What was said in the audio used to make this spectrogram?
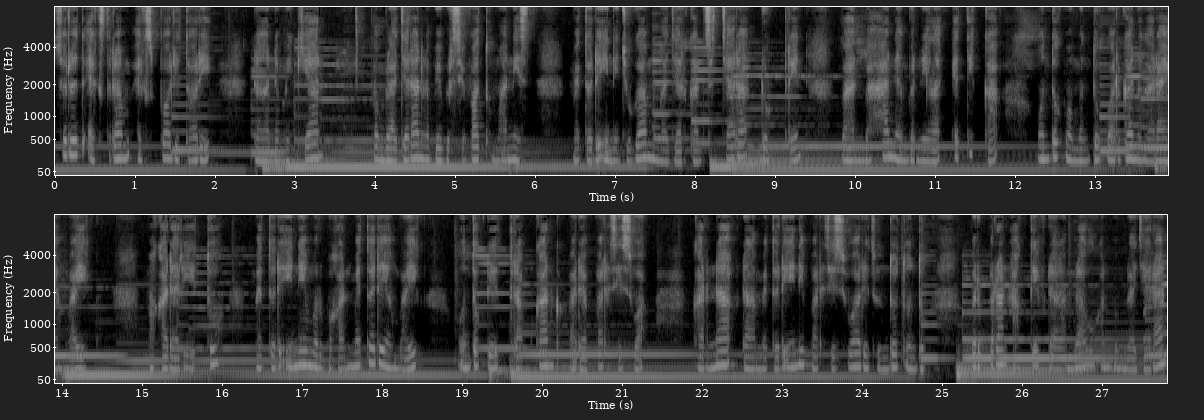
sudut ekstrem expository. Dengan demikian, Pembelajaran lebih bersifat humanis. Metode ini juga mengajarkan secara doktrin bahan-bahan yang bernilai etika untuk membentuk warga negara yang baik. Maka dari itu, metode ini merupakan metode yang baik untuk diterapkan kepada para siswa. Karena dalam metode ini para siswa dituntut untuk berperan aktif dalam melakukan pembelajaran,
